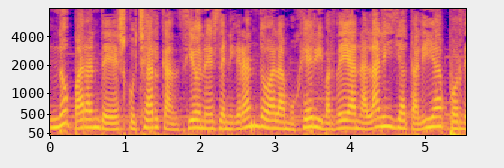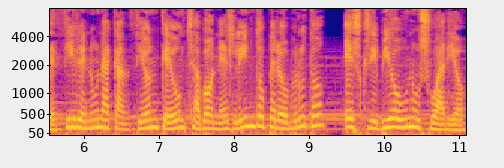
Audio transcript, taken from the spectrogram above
No paran de escuchar canciones denigrando a la mujer y bardean a Lali y a Thalía por decir en una canción que un chabón es lindo pero bruto, escribió un usuario.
